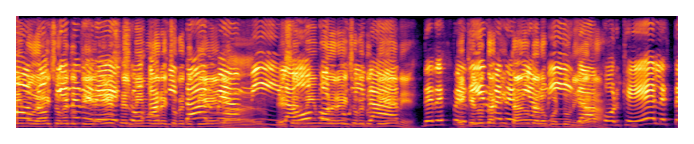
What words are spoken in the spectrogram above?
mismo no derecho que tú tiene tienes, es el derecho mismo a derecho que tú quitarme tienes. a mí Es la el mismo derecho que tú oportunidad tienes. de Es que no despedirme está de mi quitándote la amiga oportunidad. porque él esté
